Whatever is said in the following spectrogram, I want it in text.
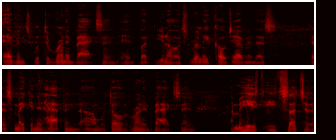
Evans with the running backs, and, and but you know, it's really Coach Evans that's that's making it happen um, with those running backs, and I mean, he's he's such a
